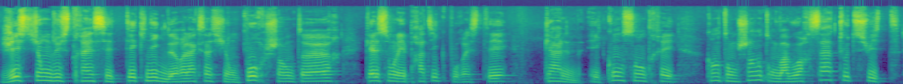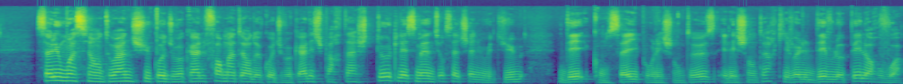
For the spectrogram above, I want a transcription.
Gestion du stress et techniques de relaxation pour chanteurs. Quelles sont les pratiques pour rester calme et concentré? Quand on chante On va voir ça tout de suite. Salut, moi c'est Antoine, je suis coach vocal, formateur de coach vocal et je partage toutes les semaines sur cette chaîne YouTube des conseils pour les chanteuses et les chanteurs qui veulent développer leur voix.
